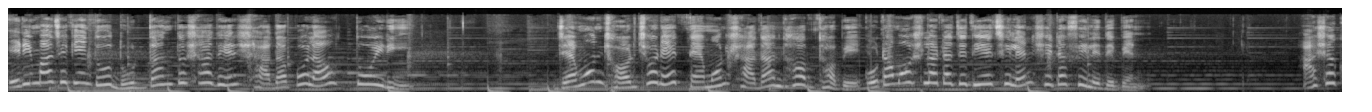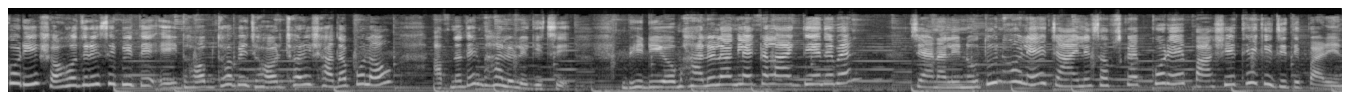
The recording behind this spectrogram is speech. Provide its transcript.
এরই মাঝে কিন্তু দুর্দান্ত স্বাদের সাদা পোলাও তৈরি। যেমন ঝরঝরে, তেমন সাদা ধবধবে। গোটা মশলাটা যে দিয়েছিলেন, সেটা ফেলে দেবেন। আশা করি সহজ রেসিপিতে এই ধবধবে, ঝরঝরে সাদা পোলাও আপনাদের ভালো লেগেছে। ভিডিও ভালো লাগলে একটা লাইক দিয়ে দেবেন। চ্যানেলে নতুন হলে চাইলে সাবস্ক্রাইব করে পাশে থেকে যেতে পারেন।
